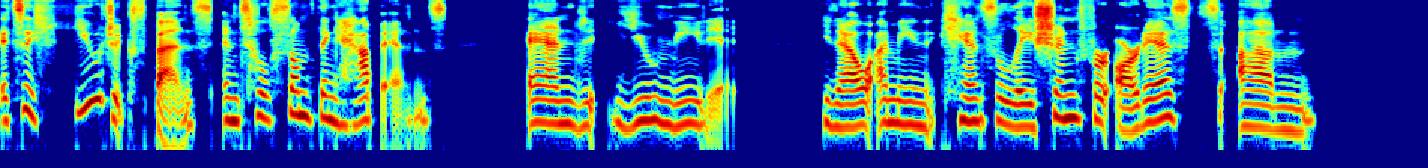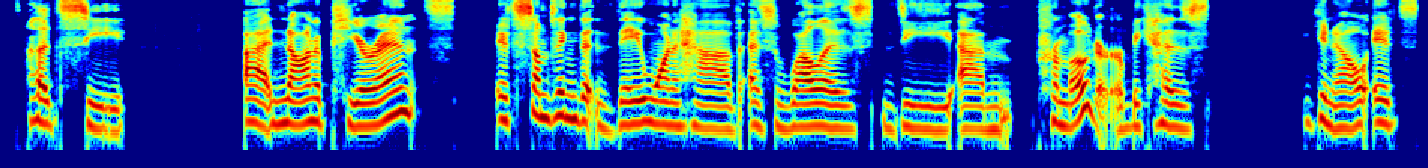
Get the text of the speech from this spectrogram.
it's a huge expense until something happens, and you need it. You know, I mean, cancellation for artists. Um, let's see, uh, non appearance it's something that they want to have as well as the um, promoter because you know it's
